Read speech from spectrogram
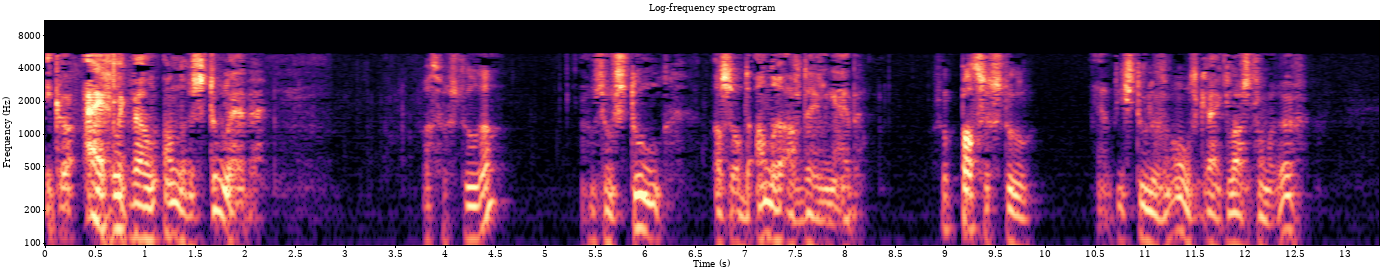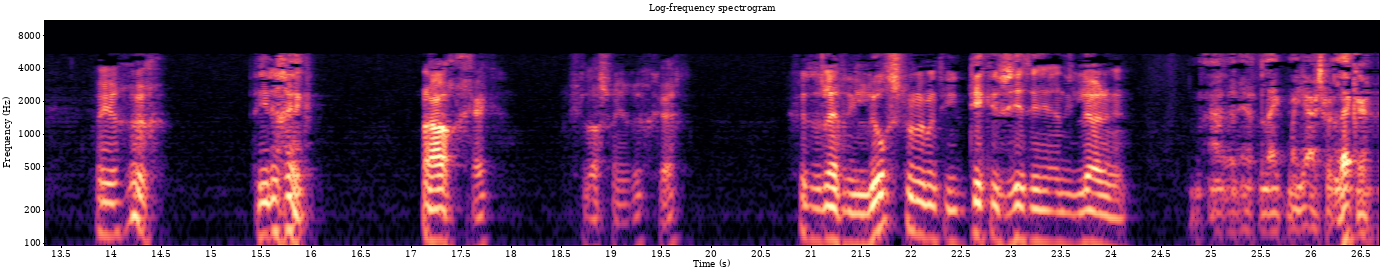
Ik wil eigenlijk wel een andere stoel hebben. Wat voor stoel dan? Zo'n stoel als ze op de andere afdelingen hebben. Zo'n patserstoel. Ja, die stoelen van ons krijg ik last van mijn rug. Van je rug. Vind je dat gek? Nou, gek. Als je last van je rug krijgt. Ik vind het alleen van die lulstoelen met die dikke zittingen en die leuningen. Nou, het lijkt me juist wel lekker.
